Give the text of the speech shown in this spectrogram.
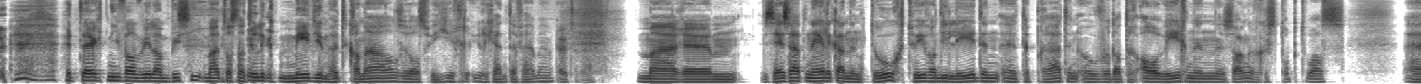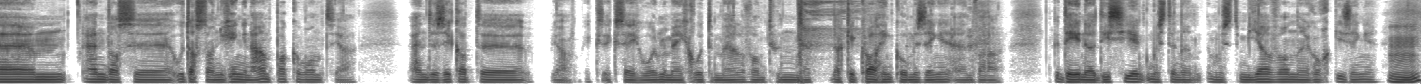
het tuigt niet van veel ambitie, maar het was natuurlijk Medium, het kanaal, zoals we hier Urgent FM hebben. Uiteraard. Maar um, zij zaten eigenlijk aan een toog, twee van die leden, uh, te praten over dat er alweer een zanger gestopt was. Um, en dat ze, hoe dat ze dat nu gingen aanpakken, want ja... En dus ik had... Uh, ja, ik, ik zei gewoon met mijn grote muilen van toen dat, dat ik wel ging komen zingen. En voilà. Ik deed een auditie en ik moest, in, moest Mia van Gorky zingen. Mm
